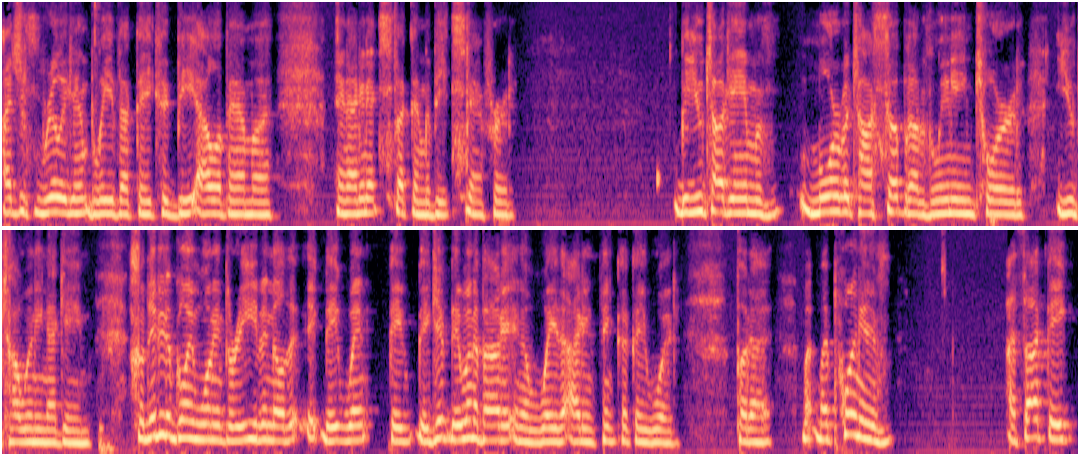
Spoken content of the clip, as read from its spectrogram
I just really didn't believe that they could beat Alabama, and I didn't expect them to beat Stanford the Utah game was more of a toss up, but I was leaning toward Utah winning that game. So they ended up going one and three, even though they, went they they they went about it in a way that I didn't think that they would. But uh, my my point is, I thought they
